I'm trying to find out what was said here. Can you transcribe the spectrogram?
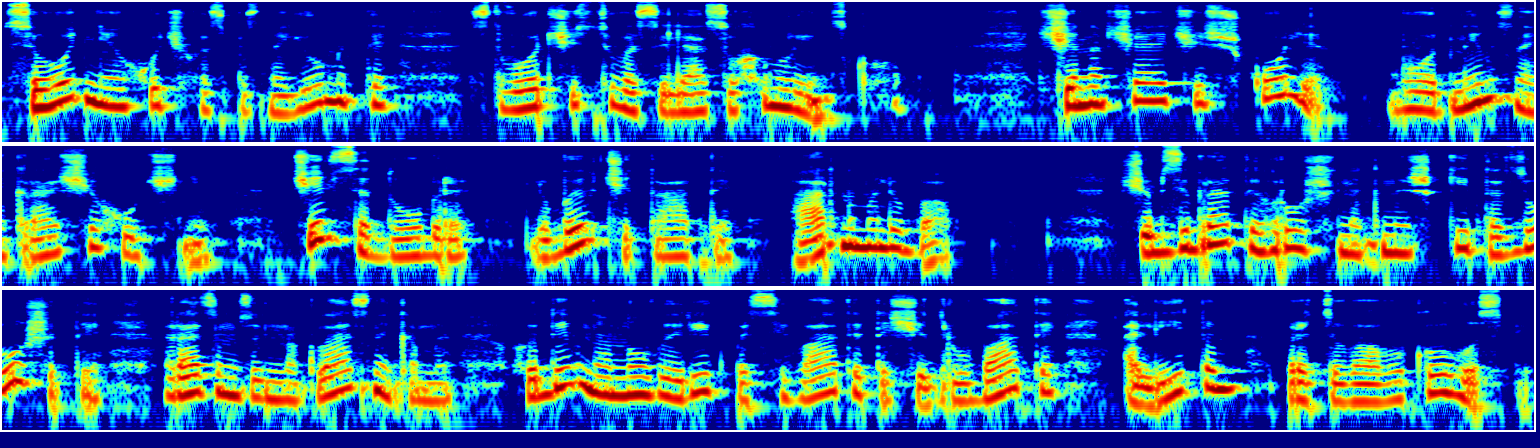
Сьогодні я хочу вас познайомити з творчістю Василя Сухомлинського. Ще навчаючись в школі, був одним з найкращих учнів, вчився добре, любив читати, гарно малював. Щоб зібрати гроші на книжки та зошити, разом з однокласниками ходив на Новий рік посівати та щедрувати, а літом працював у колгоспі.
